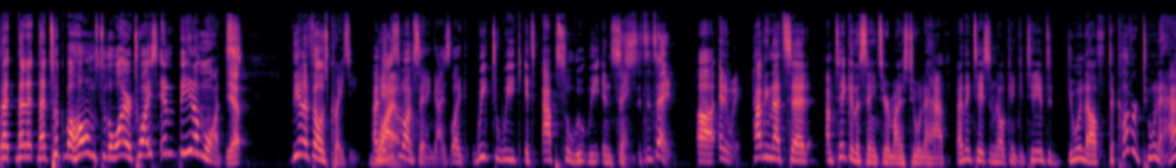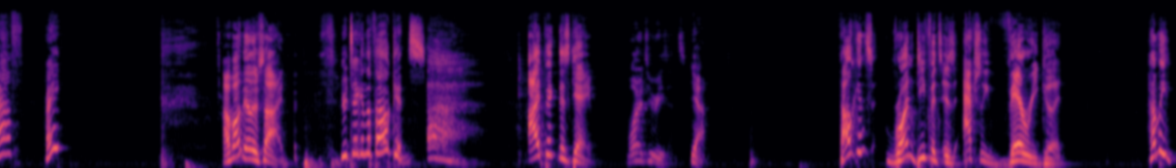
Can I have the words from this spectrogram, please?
that, that that took Mahomes to the wire twice and beat him once. Yep. The NFL is crazy. I mean, this is what I'm saying, guys. Like week to week, it's absolutely insane. It's, it's insane. Uh, anyway, having that said, I'm taking the Saints here minus two and a half. I think Taysom Hill can continue to do enough to cover two and a half. Right? I'm on the other side. You're taking the Falcons. I picked this game. One or two reasons. Yeah. Falcons run defense is actually very good. How many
